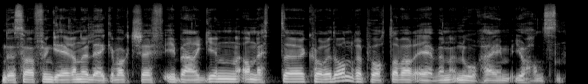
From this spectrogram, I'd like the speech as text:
Det sa fungerende legevaktsjef i Bergen, Anette Korridon. Reporter var Even Norheim Johansen.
